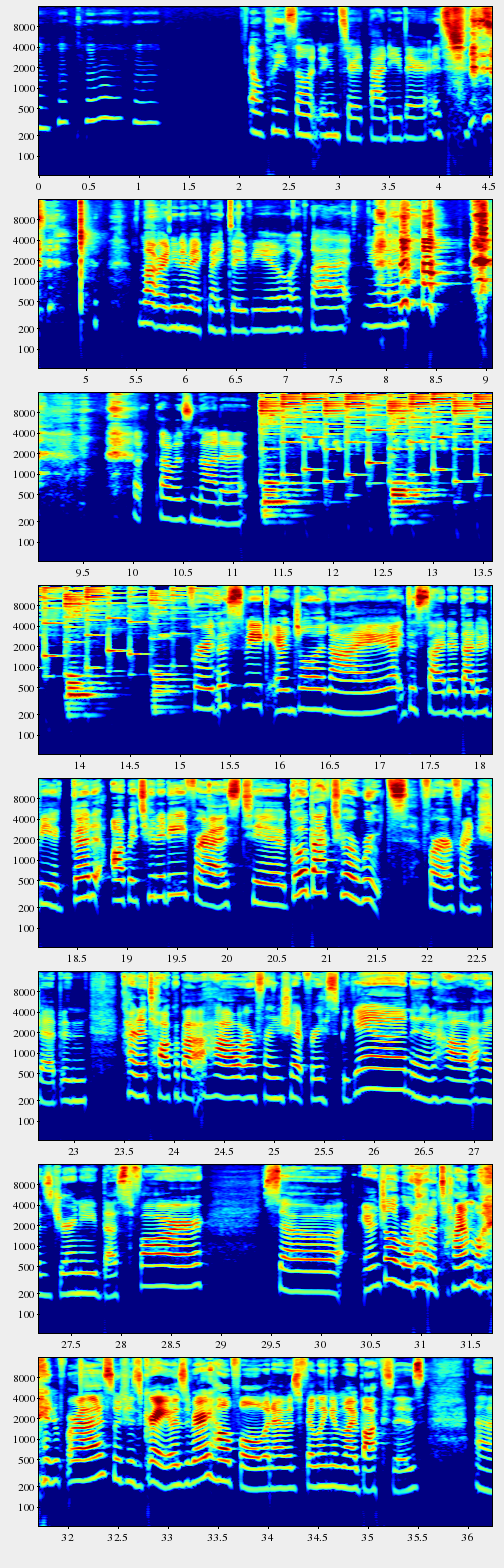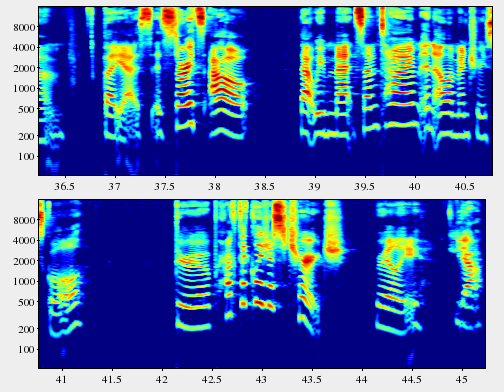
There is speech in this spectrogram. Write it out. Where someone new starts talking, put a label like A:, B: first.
A: Mm-hmm. Oh, please don't insert that either. It's just I'm not ready to make my debut like that, man. that, that was not it. For this week, Angela and I decided that it would be a good opportunity for us to go back to our roots for our friendship and kind of talk about how our friendship first began and how it has journeyed thus far. So, Angela wrote out a timeline for us, which is great. It was very helpful when I was filling in my boxes. Um, but yes, it starts out that we met sometime in elementary school through practically just church, really.
B: Yeah.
